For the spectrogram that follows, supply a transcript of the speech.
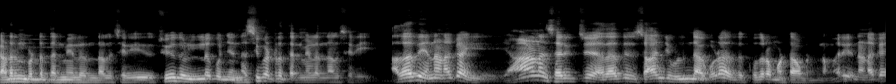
கடன்பட்ட தன்மையில் இருந்தாலும் சரி சுயதொழிலில் கொஞ்சம் நசிவற்ற தன்மையில் இருந்தாலும் சரி அதாவது என்னன்னாக்கா யானை சரிச்சு அதாவது சாஞ்சு விழுந்தா கூட அது குதிரை மட்டம் அப்படின்ற மாதிரி என்னன்னாக்கா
